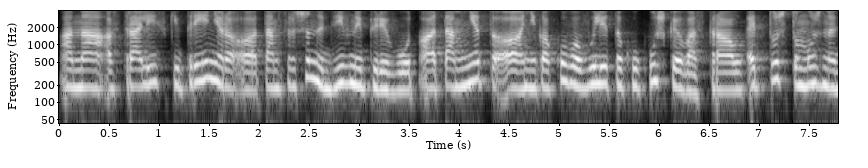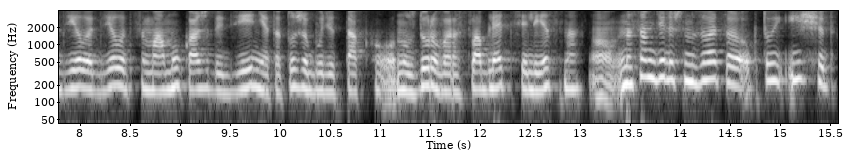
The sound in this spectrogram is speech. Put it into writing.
Она австралийский тренер, а, там совершенно дивный перевод. А там нет а, никакого вылета кукушкой в астрал. Это то, что можно делать, делать самому каждый день. Это тоже будет так ну, здорово расслаблять телесно. На самом деле, что называется, кто ищет,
